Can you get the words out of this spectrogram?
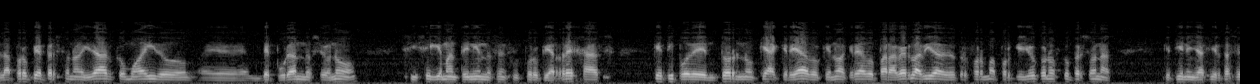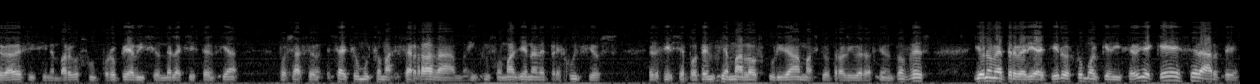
la propia personalidad, cómo ha ido depurándose o no, si sigue manteniéndose en sus propias rejas, qué tipo de entorno, qué ha creado, qué no ha creado, para ver la vida de otra forma, porque yo conozco personas que tienen ya ciertas edades y sin embargo su propia visión de la existencia pues se ha, hecho mucho más cerrada, incluso más llena de prejuicios, es decir, se potencia más la oscuridad más que otra liberación. Entonces, yo no me atrevería a decirlo, es como el que dice, oye, ¿qué es el arte?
